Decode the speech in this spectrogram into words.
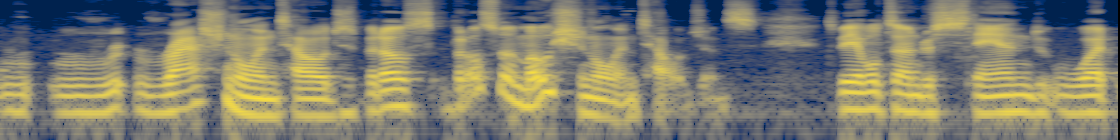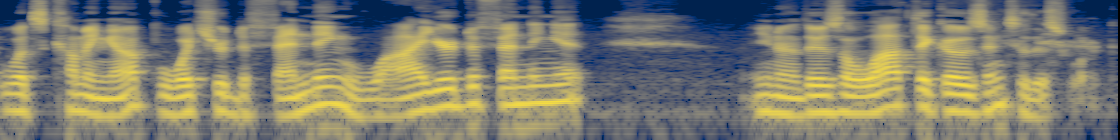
R- rational intelligence, but also but also emotional intelligence to be able to understand what what's coming up, what you're defending, why you're defending it. You know, there's a lot that goes into this work.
